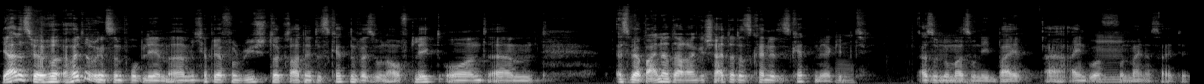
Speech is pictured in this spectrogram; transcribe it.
Ja, das wäre heute übrigens ein Problem. Ähm, ich habe ja von Reshooter gerade eine Diskettenversion aufgelegt und ähm, es wäre beinahe daran gescheitert, dass es keine Disketten mehr gibt. Mhm. Also nur mal so nebenbei äh, Einwurf mhm. von meiner Seite.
